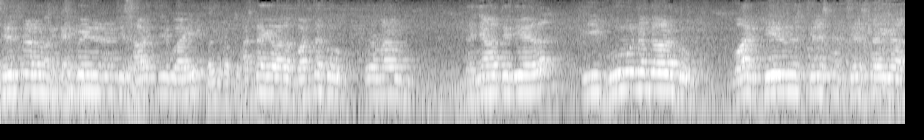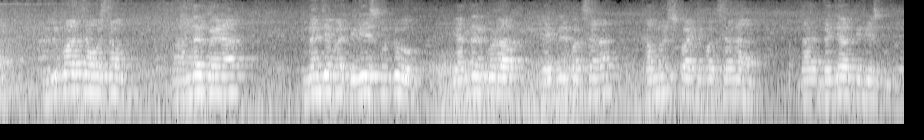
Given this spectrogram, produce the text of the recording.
చరిత్రలో నిలిచిపోయినటువంటి సావిత్రిబాయి అట్లాగే వాళ్ళ భర్తకు మనం ధన్యవాదాలు తెలియాలా ఈ భూమి ఉన్నంత వరకు వారి పేరును చిరస్థ చిరస్థాయిగా నిలపాల్సిన అవసరం అందరిపైన ఉందని చెప్పిన తెలియజేసుకుంటూ మీ అందరికి కూడా లైబ్రరీ పక్షాన కమ్యూనిస్ట్ పార్టీ పక్షాన దాని ధన్యవాదాలు తెలియజేసుకుంటున్నాను.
